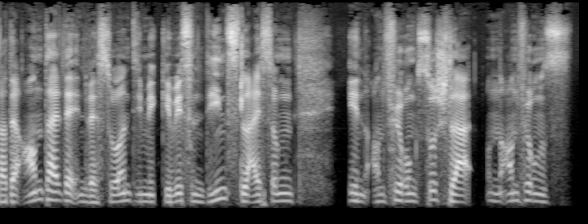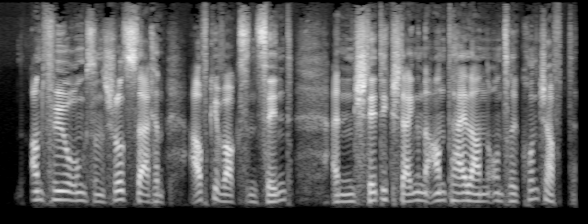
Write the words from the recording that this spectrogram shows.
da der Anteil der Investoren, die mit gewissen Dienstleistungen in Anführungs und Anführungs Anführungs- und Schlusszeichen aufgewachsen sind, einen stetig steigenden Anteil an unserer Kundschaft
